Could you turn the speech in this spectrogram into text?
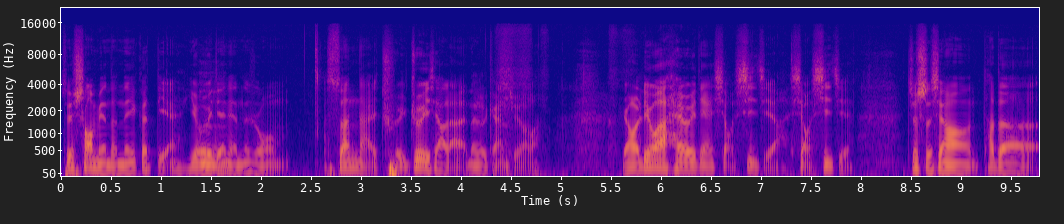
最上面的那个点，有一点点那种酸奶垂坠下来那个感觉了。然后另外还有一点小细节啊，小细节，就是像它的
